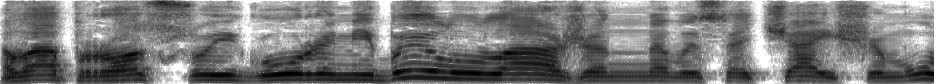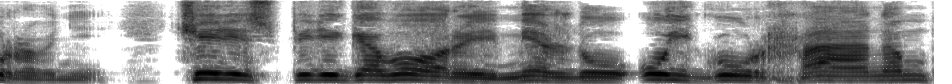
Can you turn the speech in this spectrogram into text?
Вопрос с уйгурами был улажен на высочайшем уровне через переговоры между уйгур-ханом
